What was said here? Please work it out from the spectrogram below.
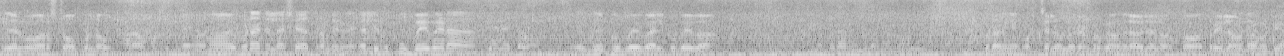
ഇത് ചിലപ്പോൾ വേറെ സ്റ്റോപ്പ് ഉണ്ടാവും ആ ഇവിടെ ആയിട്ടല്ല ക്ഷേത്രം വരുന്നത് അല്ല ഇത് കുബൈബേടാ. ഇത് കുബൈബ അൽ കുബൈബ. ഇവിടെ ഇറങ്ങിയ കുറച്ചല്ലേ ഉള്ളൂ. രണ്ട് റുപ്യ മുതലാവില്ലല്ലോ. അപ്പോൾ അത്ര കിലോമീറ്റർ അങ്ങോട്ട്.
